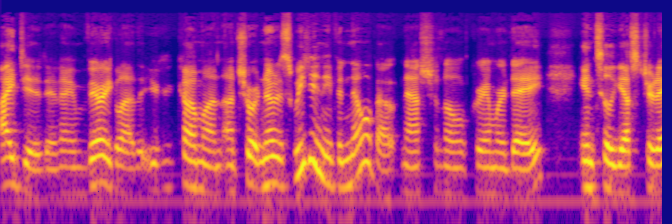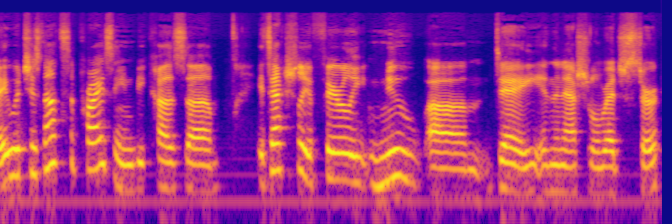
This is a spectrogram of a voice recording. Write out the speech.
I did, and I'm very glad that you could come on on short notice. We didn't even know about National Grammar Day until yesterday, which is not surprising because um, it's actually a fairly new um, day in the National Register.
